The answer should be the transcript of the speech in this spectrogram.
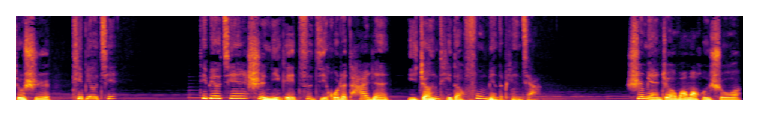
就是贴标签。贴标签是你给自己或者他人以整体的负面的评价。失眠者往往会说：“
